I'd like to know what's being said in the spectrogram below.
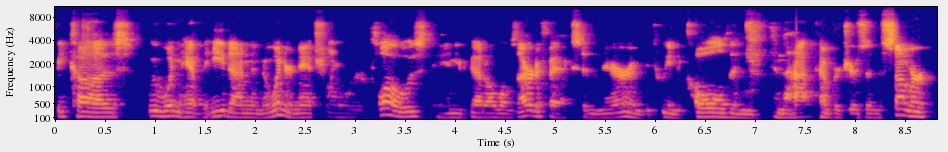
because we wouldn't have the heat on in the winter naturally when we're closed and you've got all those artifacts in there and between the cold and, and the hot temperatures in the summer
